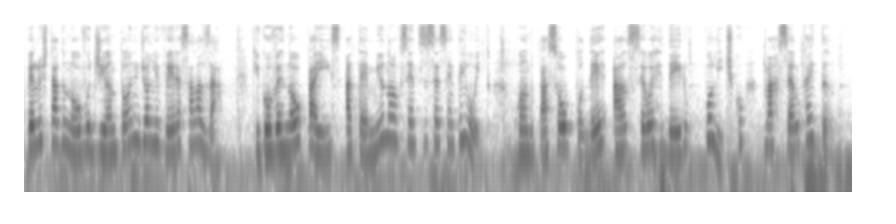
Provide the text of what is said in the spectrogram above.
pelo Estado Novo de Antônio de Oliveira Salazar, que governou o país até 1968, quando passou o poder ao seu herdeiro político, Marcelo Caetano.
